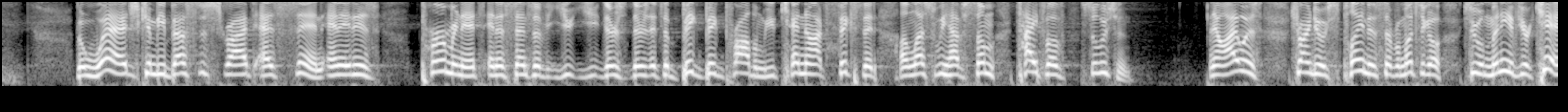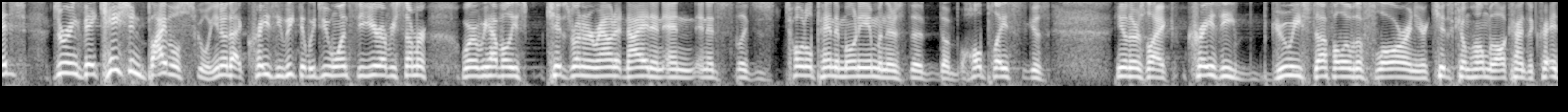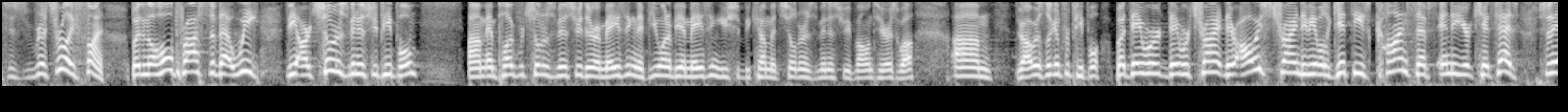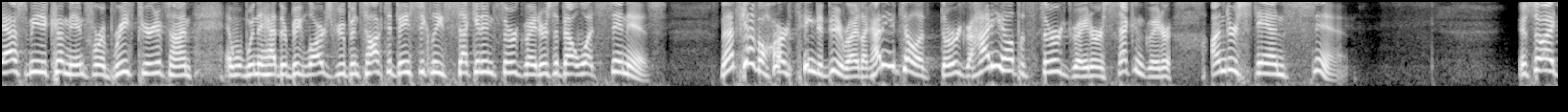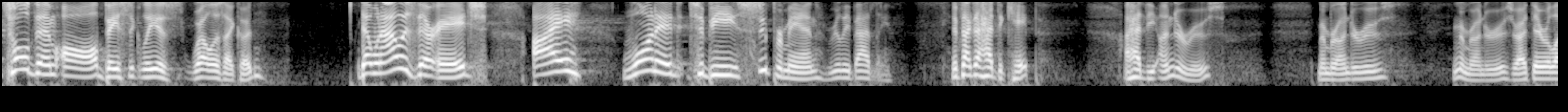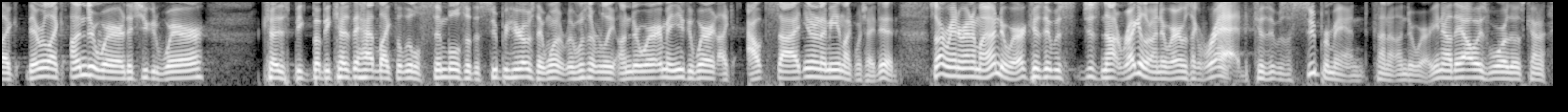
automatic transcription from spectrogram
the wedge can be best described as sin, and it is permanent in a sense of you, you, there's, there's, it's a big, big problem. You cannot fix it unless we have some type of solution. Now, I was trying to explain this several months ago to many of your kids during vacation Bible school. You know, that crazy week that we do once a year every summer where we have all these kids running around at night and, and, and it's like total pandemonium and there's the, the whole place because, you know, there's like crazy gooey stuff all over the floor and your kids come home with all kinds of, cra- it's just, it's really fun. But in the whole process of that week, the, our children's ministry people, um, and plug for children's ministry. They're amazing. And if you want to be amazing, you should become a children's ministry volunteer as well. Um, they're always looking for people. But they were, they were trying, they're always trying to be able to get these concepts into your kids' heads. So they asked me to come in for a brief period of time and when they had their big, large group and talk to basically second and third graders about what sin is. That's kind of a hard thing to do, right? Like, how do you tell a third grader, how do you help a third grader or a second grader understand sin? And so I told them all, basically, as well as I could, that when I was their age, I wanted to be Superman really badly. In fact, I had the cape, I had the underoos. Remember underoos? Remember underoos, right? They were like they were like underwear that you could wear because but because they had like the little symbols of the superheroes, they weren't it wasn't really underwear. I mean, you could wear it like outside, you know what I mean? Like which I did. So I ran around in my underwear because it was just not regular underwear. It was like red because it was a Superman kind of underwear. You know, they always wore those kind of.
